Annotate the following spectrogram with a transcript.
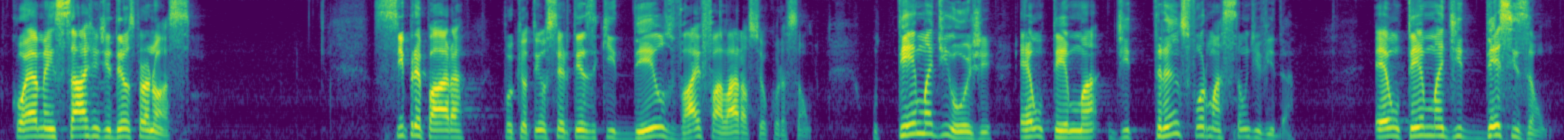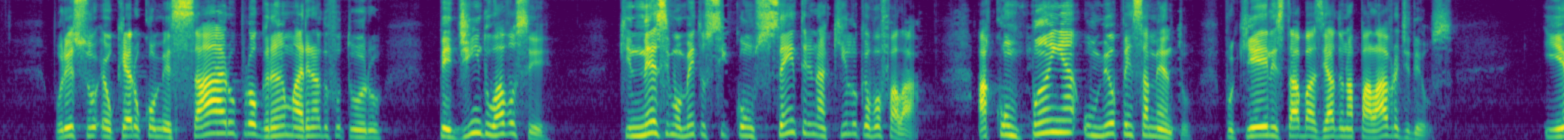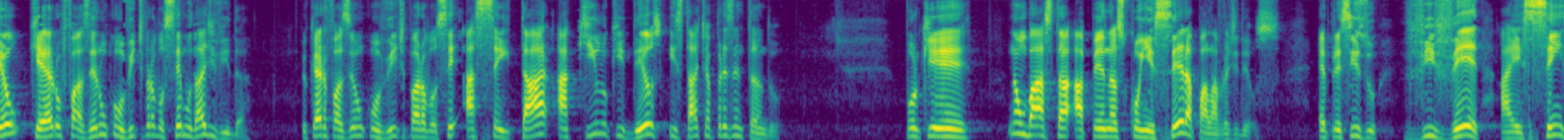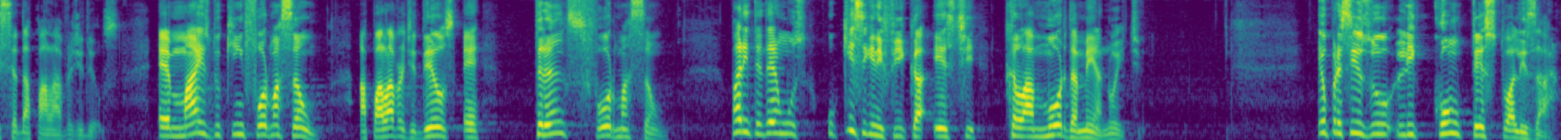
Qual é a mensagem de Deus para nós? Se prepara, porque eu tenho certeza que Deus vai falar ao seu coração. O tema de hoje é um tema de transformação de vida. É um tema de decisão. Por isso eu quero começar o programa Arena do Futuro pedindo a você que nesse momento se concentre naquilo que eu vou falar. Acompanha o meu pensamento, porque ele está baseado na palavra de Deus. E eu quero fazer um convite para você mudar de vida. Eu quero fazer um convite para você aceitar aquilo que Deus está te apresentando. Porque não basta apenas conhecer a palavra de Deus, é preciso viver a essência da palavra de Deus. é mais do que informação. A palavra de Deus é transformação. Para entendermos o que significa este clamor da meia-noite, eu preciso lhe contextualizar.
